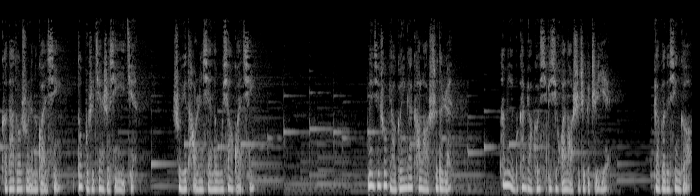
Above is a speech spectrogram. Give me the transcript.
可大多数人的关心都不是建设性意见，属于讨人嫌的无效关心。那些说表哥应该考老师的人，他们也不看表哥喜不喜欢老师这个职业，表哥的性格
